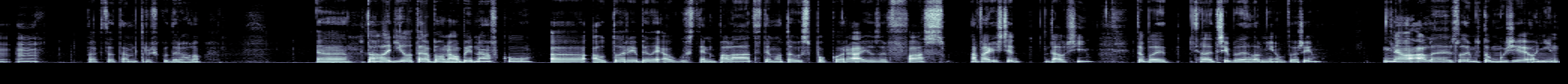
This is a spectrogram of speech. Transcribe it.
mm, mm, pak to tam trošku drhlo. Uh, tohle dílo teda bylo na objednávku, uh, autory byli Augustin Palát, Timoteus Pokora a Josef Fass a pak ještě další, to byly, celé tři byly hlavní autoři. No, ale vzhledem k tomu, že oni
